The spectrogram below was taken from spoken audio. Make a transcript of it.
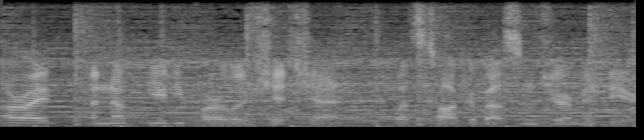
Alright, enough beauty parlor chit chat. Let's talk about some German beer.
